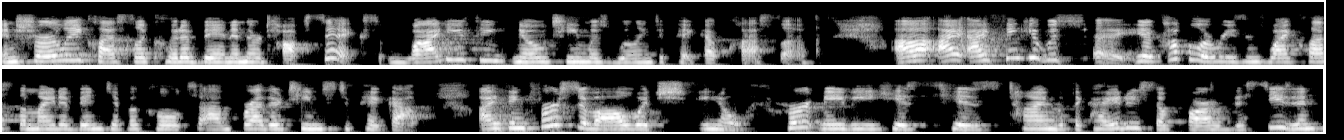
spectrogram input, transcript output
and surely Klesla could have been in their top six. Why do you think no team was willing to pick up Klesla? Uh, I, I, think it was uh, a couple of reasons why Klesla might have been difficult um, for other teams to pick up. I think first of all, which you know hurt maybe his his time with the Coyotes so far this season,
